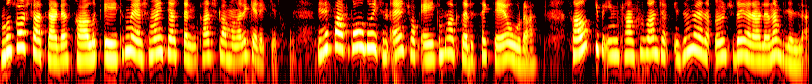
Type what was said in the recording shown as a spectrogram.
Bu zor şartlarda sağlık, eğitim ve yaşama ihtiyaçlarının karşılanmaları gerekir. Dili farklı olduğu için en çok eğitim hakları sekteye uğrar. Sağlık gibi imkansız ancak izin verilen ölçüde yararlanabilirler.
